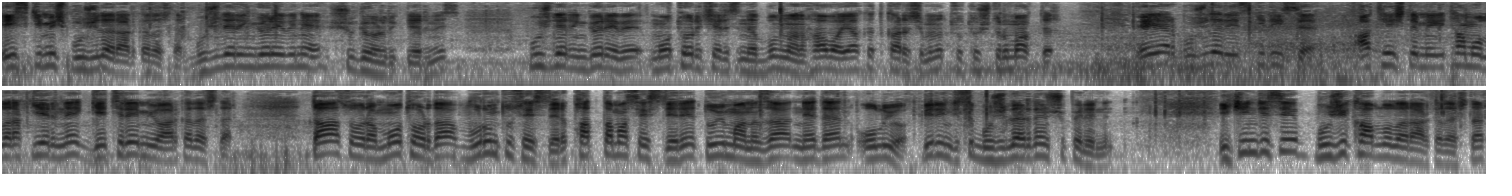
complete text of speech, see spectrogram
eskimiş bujiler arkadaşlar. Bujilerin görevi ne? Şu gördükleriniz. Bujilerin görevi motor içerisinde bulunan hava yakıt karışımını tutuşturmaktır. Eğer bujiler eskidiyse ateşlemeyi tam olarak yerine getiremiyor arkadaşlar. Daha sonra motorda vuruntu sesleri, patlama sesleri duymanıza neden oluyor. Birincisi bujilerden şüphelenin. İkincisi buji kabloları arkadaşlar.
